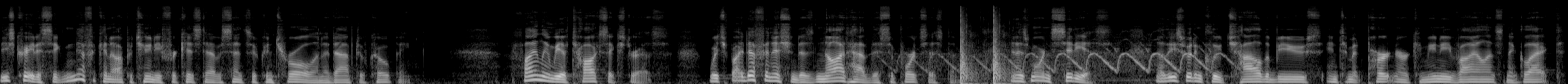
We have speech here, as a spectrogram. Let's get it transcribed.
these create a significant opportunity for kids to have a sense of control and adaptive coping. Finally, we have toxic stress, which by definition does not have this support system and is more insidious now, these would include child abuse, intimate partner, community violence, neglect,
